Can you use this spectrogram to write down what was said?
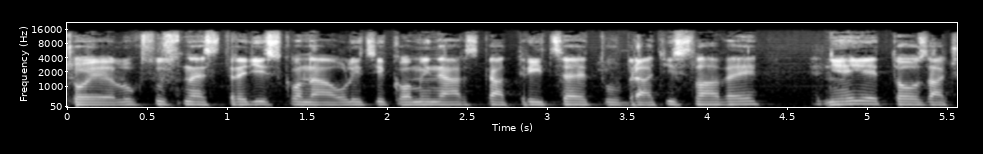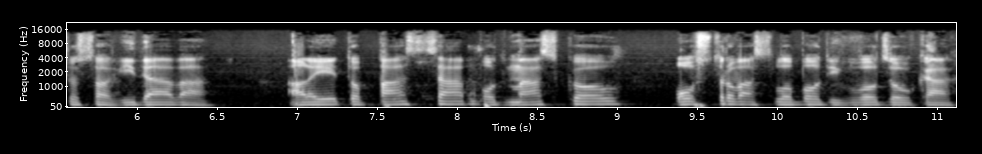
čo je luxusné stredisko na ulici Kominárska 30 tu v Bratislave, nie je to, za čo sa vydáva, ale je to pásca pod maskou ostrova slobody v úvodzovkách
